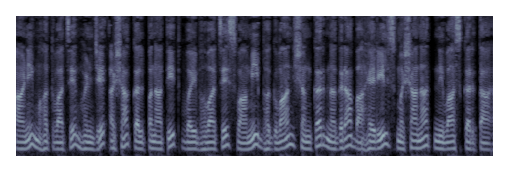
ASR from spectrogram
आणि महत्त्वाचे म्हणजे अशा कल्पनातीत वैभवाचे स्वामी भगवान शंकर नगराबाहेरील स्मशानात निवास करतात.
